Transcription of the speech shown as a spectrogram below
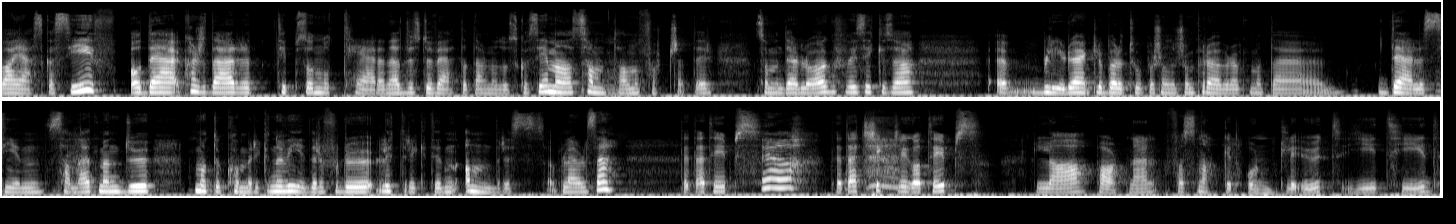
hva jeg skal si. Og det, kanskje det er et tips å notere ned hvis du vet at det er noe du skal si, men at samtalen fortsetter som en dialog. For hvis ikke så blir det jo egentlig bare to personer som prøver å på en måte dele sin sannhet, men du på en måte kommer ikke noe videre, for du lytter ikke til den andres opplevelse. Dette er tips. Ja. Dette er et skikkelig godt tips. La partneren få snakket ordentlig ut. Gi tid.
